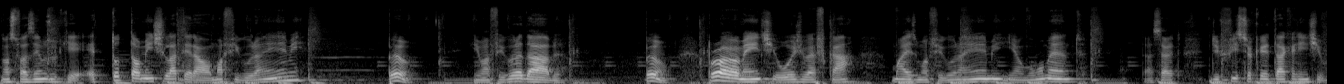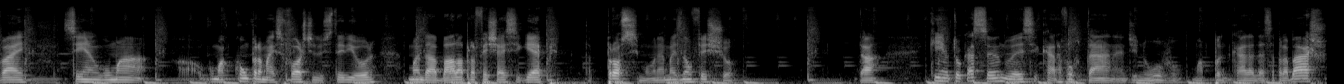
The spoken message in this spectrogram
nós fazemos o que? É totalmente lateral. Uma figura M. Bom. E uma figura W. Bom, provavelmente hoje vai ficar mais uma figura M em algum momento, tá certo? Difícil acreditar que a gente vai sem alguma alguma compra mais forte do exterior mandar bala para fechar esse gap. Tá próximo, né? Mas não fechou, tá? Quem eu tô caçando é esse cara voltar, né? De novo, uma pancada dessa para baixo,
